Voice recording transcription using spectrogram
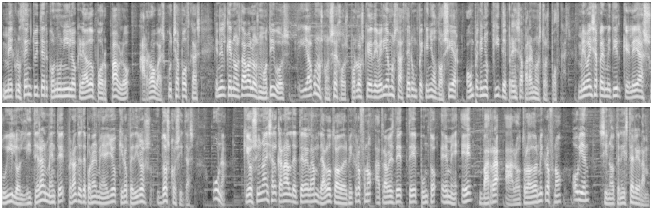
me crucé en Twitter con un hilo creado por Pablo, arroba escucha podcast, en el que nos daba los motivos y algunos consejos por los que deberíamos hacer un pequeño dossier o un pequeño kit de prensa para nuestros podcasts. Me vais a permitir que lea su hilo literalmente, pero antes de ponerme a ello quiero pediros dos cositas. Una, que os unáis al canal de Telegram de al otro lado del micrófono a través de t.me barra al otro lado del micrófono o bien, si no tenéis Telegram,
